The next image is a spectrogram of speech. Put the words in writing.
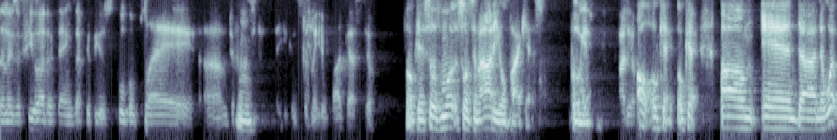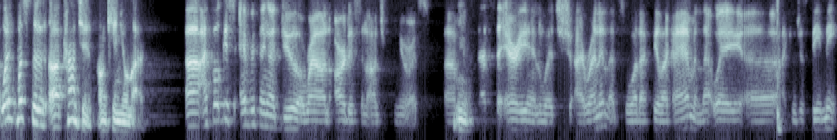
then there's a few other things that people use: Google Play, um, different mm. that you can submit your podcast to. Okay, so it's more so it's an audio podcast. Oh, yeah. Audio. Oh, okay, okay. Um, and uh, now, what, what what's the uh, content on Kenyo Live? Uh, I focus everything I do around artists and entrepreneurs. Um, yeah. That's the area in which I run it. That's what I feel like I am, and that way uh, I can just be me.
